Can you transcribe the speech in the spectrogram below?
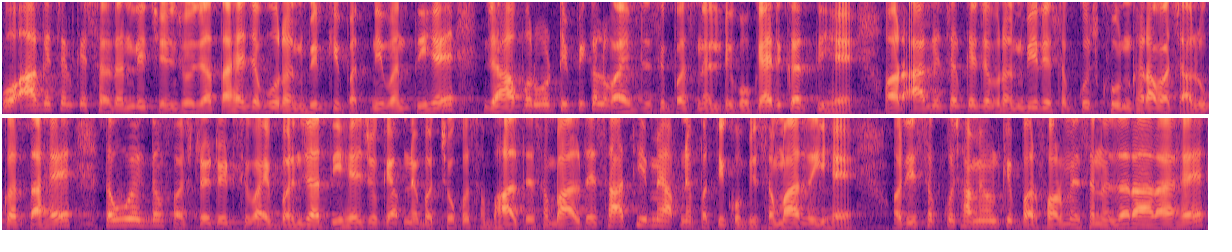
वो आगे चल के सडनली चेंज हो जाता है जब वो रणबीर की पत्नी बनती है, जहाँ पर वो टिपिकल वाइफ जैसी पर्सनैलिटी को कैरी करती है। और आगे चल के जब रणबीर ये सब कुछ खून खराबा चालू करता है, तब वो एकदम फ्रस्ट्रेटेड सी वाइफ बन जाती है, जो कि अपने बच्चों को संभालते संभालते साथ ही में अपने पति को भी संभाल रही है। और ये सब कुछ हमें उनकी परफॉर्मेंस से नज़र आ रहा है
